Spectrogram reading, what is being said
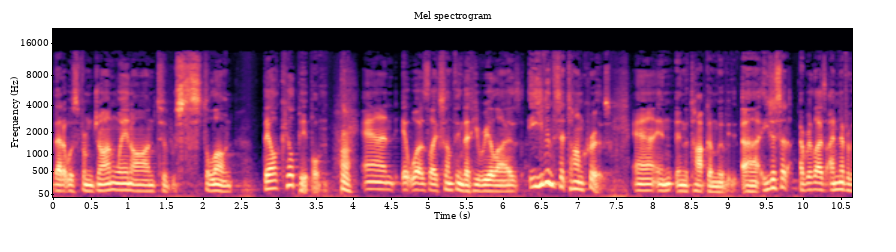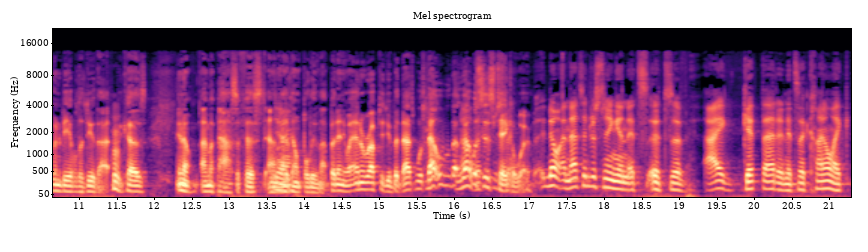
That it was from John Wayne on to Stallone. They all kill people, and it was like something that he realized. He even said Tom Cruise uh, in in the Top Gun movie. Uh, he just said, "I realized I'm never going to be able to do that because, you know, I'm a pacifist and I don't believe in that." But anyway, I interrupted you. But that's what that that, No, that was his takeaway. No, and that's interesting, and it's it's a I get that, and it's a kind of like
